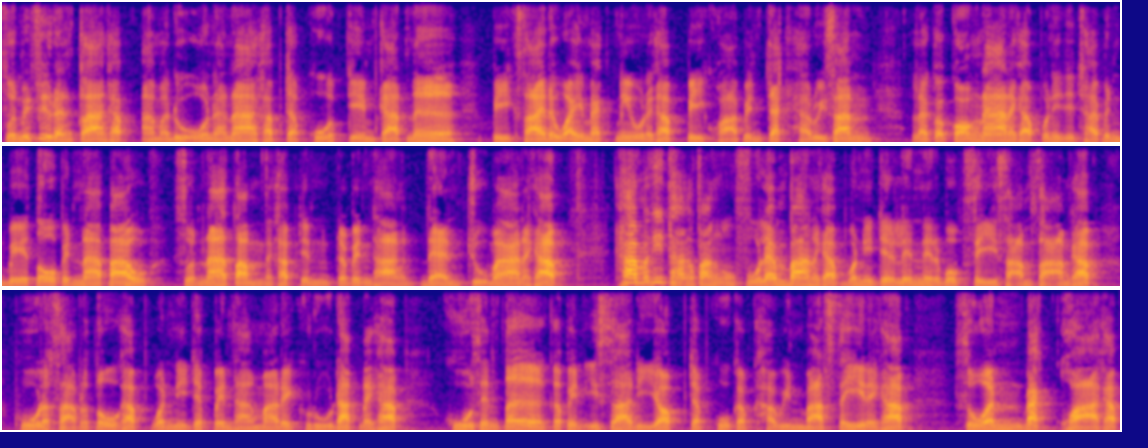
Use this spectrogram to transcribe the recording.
ส่วนมิดฟิลด์ด้านกลางครับอามาดูโอนาน่าครับจับคู่กับเจมส์การ์ดเนอร์ปีกซ้ายเดอะไวท์แม็กนิวนะครับปีกขวาเป็นแจ็คแฮร์ริสันแล้วก็กองหน้านะครับวันนี้จะใช้เป็นเบโตเป็นหน้าเป้า ส่วนหน้าต่ำนะครับจะจะเป็นทางแดนจูมานะครับ ข้ามมาที่ทางฝั่งของฟูลแลมบ้างนะครับ วันนี้จะเล่นในระบบ 4-3-3 ครับ ผู้รักษาประตูครับ วันนี้จะเป็นทางมาเรกรูดักนะครับ คู่เซนเตอร์ก็เป็นอิสราดิยอฟจับคู่กับคาวินบาร์ซี่นะครับ ส่วนแบ็กขวาครับ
